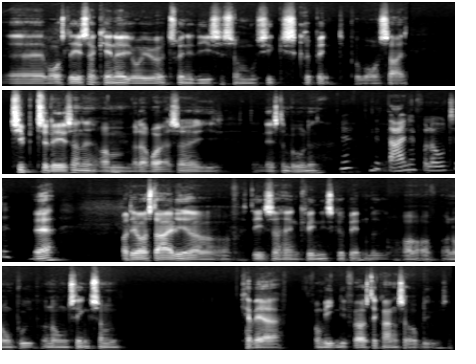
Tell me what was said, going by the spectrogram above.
Uh, øh, vores læsere kender jo i øvrigt Trine Lise som musikskribent på vores site. Tip til læserne om, hvad der rører sig i den næste måned. Ja, det er dejligt at få lov til. Ja, og det er også dejligt at, at dels at have en kvindelig skribent med, og, og, og nogle bud på nogle ting, som kan være formentlig første gangs oplevelse.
